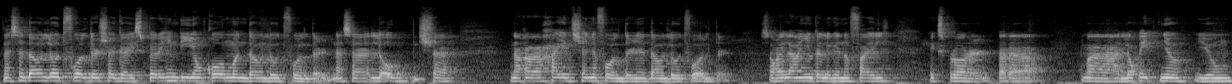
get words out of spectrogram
Nasa download folder siya guys, pero hindi yung common download folder. Nasa loob siya. Naka-hide siya na folder na download folder. So, kailangan nyo talaga ng file explorer para ma-locate nyo yung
